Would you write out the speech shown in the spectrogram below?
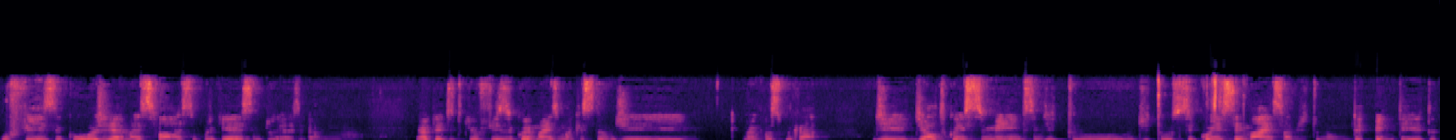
o físico hoje é mais fácil, porque é simples, é, é um, eu acredito que o físico é mais uma questão de. Como é que eu posso explicar? De, de autoconhecimento, assim, de, tu, de tu se conhecer mais, sabe? De tu não depender do,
